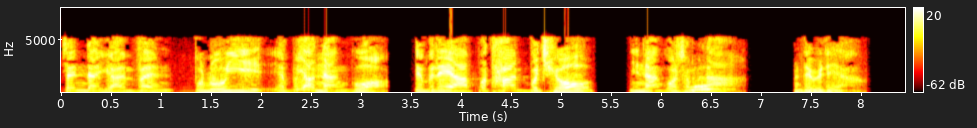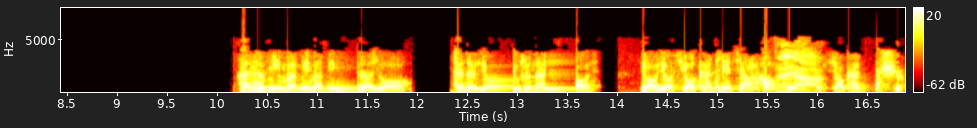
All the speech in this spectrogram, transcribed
真的缘分不如意，也不要难过，对不对呀？不贪不求，你难过什么啦？对不对呀？哎呀，明白明白明白，要真的要就是那要要要笑看天下哈，对呀对笑看大事。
